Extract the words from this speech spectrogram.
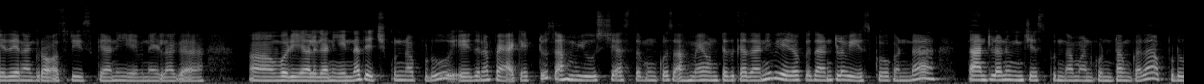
ఏదైనా గ్రాసరీస్ కానీ ఏమైనా ఇలాగా వడియాలు కానీ ఏమైనా తెచ్చుకున్నప్పుడు ఏదైనా ప్యాకెట్ సహం యూస్ చేస్తాం. ఇంకో సహమే ఉంటుంది కదా అని వేరొక దాంట్లో వేసుకోకుండా దాంట్లోనే ఉంచేసుకుందాం అనుకుంటాం కదా. అప్పుడు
